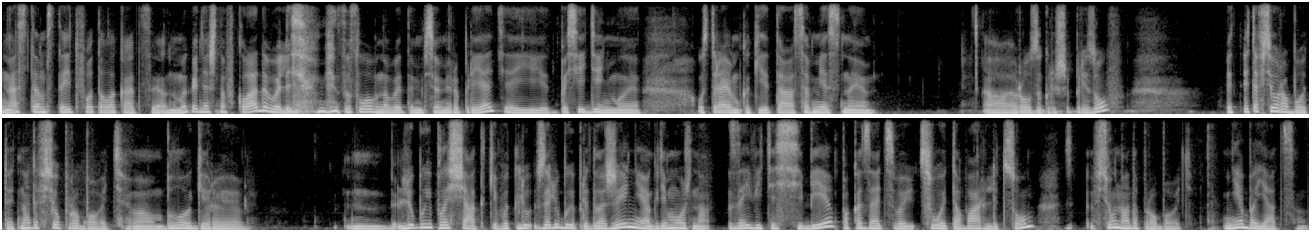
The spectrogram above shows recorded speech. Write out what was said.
У нас там стоит фотолокация. Но мы, конечно, вкладывались, безусловно, в это все мероприятие. И по сей день мы устраиваем какие-то совместные э, розыгрыши призов. Это, это все работает, надо все пробовать. Э, блогеры, любые площадки, вот лю, за любые предложения, где можно заявить о себе, показать свой, свой товар лицом, все надо пробовать. Не бояться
